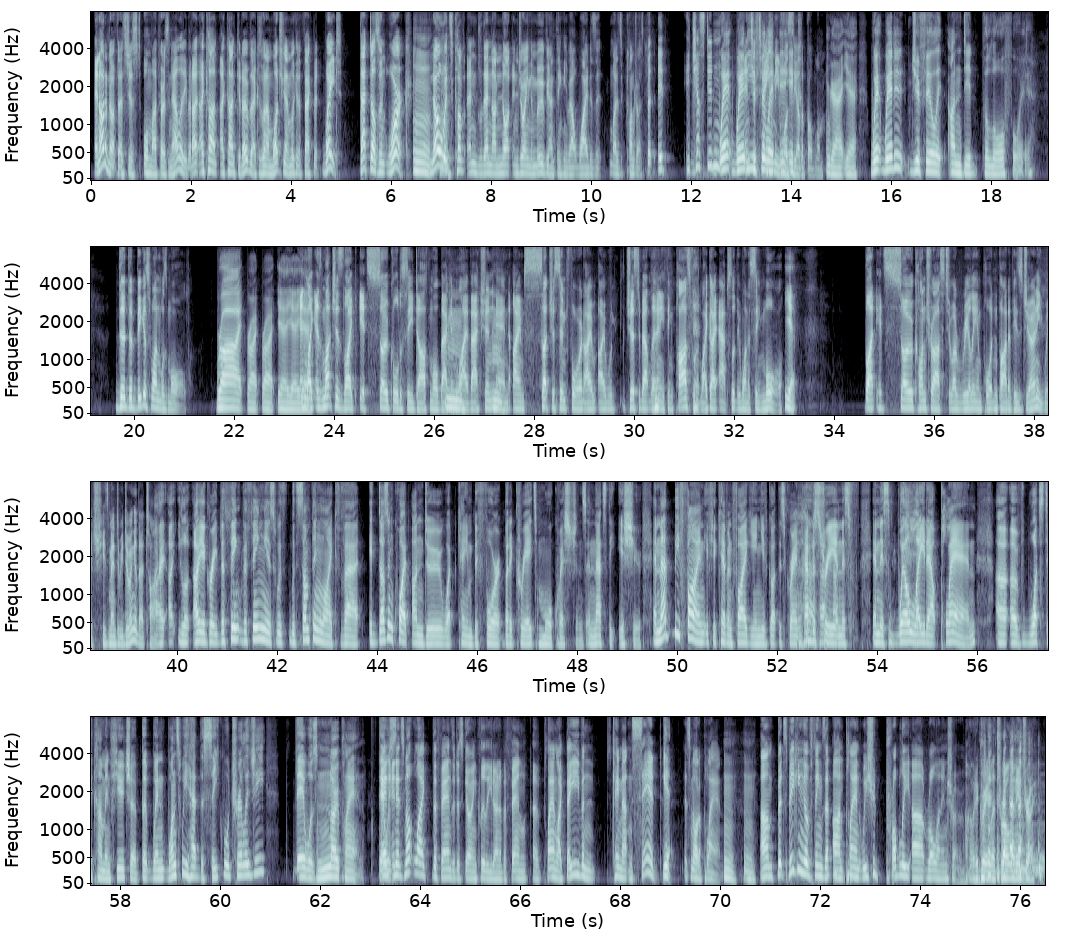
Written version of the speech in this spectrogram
and I don't know if that's just all my personality, but I, I can't I can't get over that because when I'm watching, I'm looking at the fact that wait. That doesn't work. Mm, no, it's conf- and then I'm not enjoying the movie. I'm thinking about why does it why does it contrast? But it it just didn't. Where where do you feel it? was it- the other problem. Right, yeah. Where where did you feel it undid the law for you? The the biggest one was Maul. Right, right, right. Yeah, yeah, yeah. And like as much as like it's so cool to see Darth Maul back Mm. in live action and I'm such a simp for it, I I would just about let anything pass for it. Like I absolutely want to see more. yeah, But it's so contrast to a really important part of his journey, which he's meant to be doing at that time. I, I look. I agree. The thing, the thing is with with something like that, it doesn't quite undo what came before it, but it creates more questions, and that's the issue. And that'd be fine if you're Kevin Feige and you've got this grand tapestry and this and this well laid out plan uh, of what's to come in future. But when once we had the sequel trilogy, there was no plan. There and, was, and it's not like the fans are just going, clearly you don't have a fan a plan. Like they even came out and said yeah. it's not a plan. Um, but speaking of things that aren't planned, we should probably uh, roll an intro. I would agree. Let's roll an intro.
